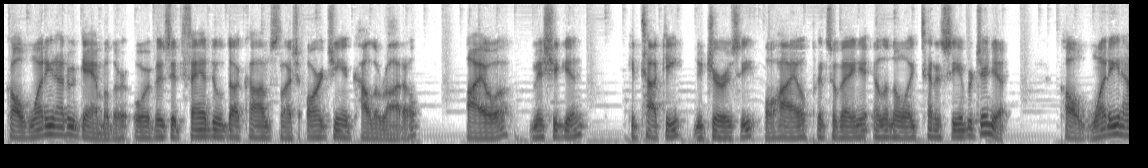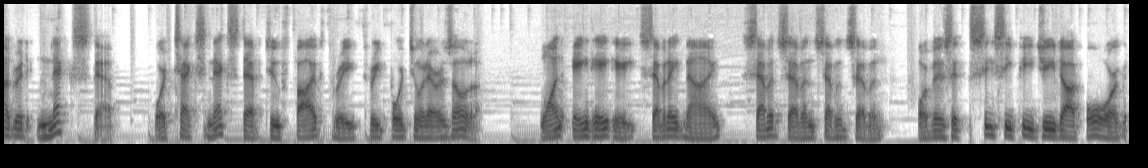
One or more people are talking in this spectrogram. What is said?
Call 1-800-GAMBLER or visit fanduel.com slash RG in Colorado, Iowa, Michigan, Kentucky, New Jersey, Ohio, Pennsylvania, Illinois, Tennessee, and Virginia. Call 1-800-NEXT-STEP or text NEXT STEP to 53342 in Arizona, 1-888-789-7777 or visit ccpg.org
